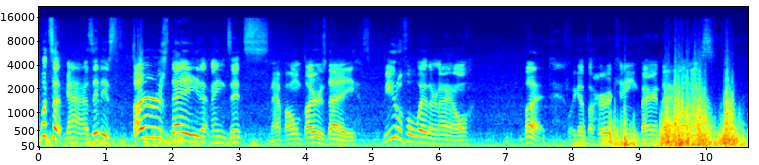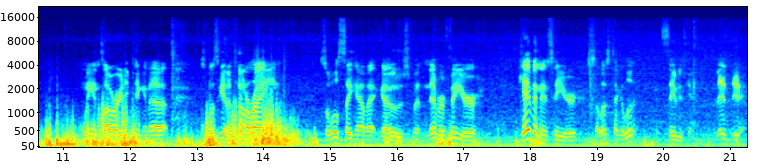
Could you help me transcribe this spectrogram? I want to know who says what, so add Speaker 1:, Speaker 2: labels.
Speaker 1: What's up, guys? It is Thursday. That means it's Snap On Thursday. It's beautiful weather now, but we got the hurricane bearing down on us. Wind's already picking up. Supposed to get a ton of rain, so we'll see how that goes. But never fear, Kevin is here, so let's take a look and see what he's got. Let's do it.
